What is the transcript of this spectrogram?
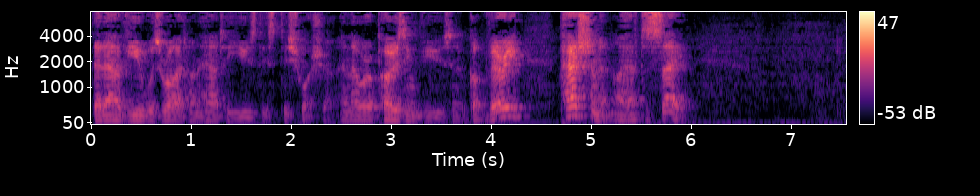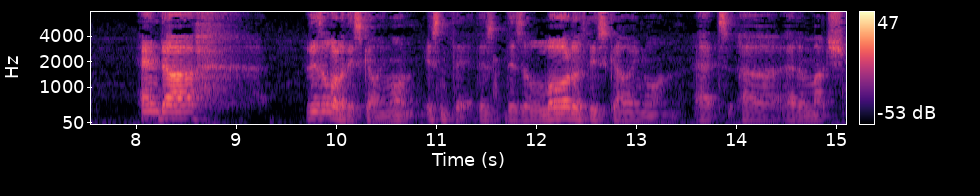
that our view was right on how to use this dishwasher. And they were opposing views. And it got very passionate, I have to say. And uh, there's a lot of this going on, isn't there? There's, there's a lot of this going on at, uh, at a much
